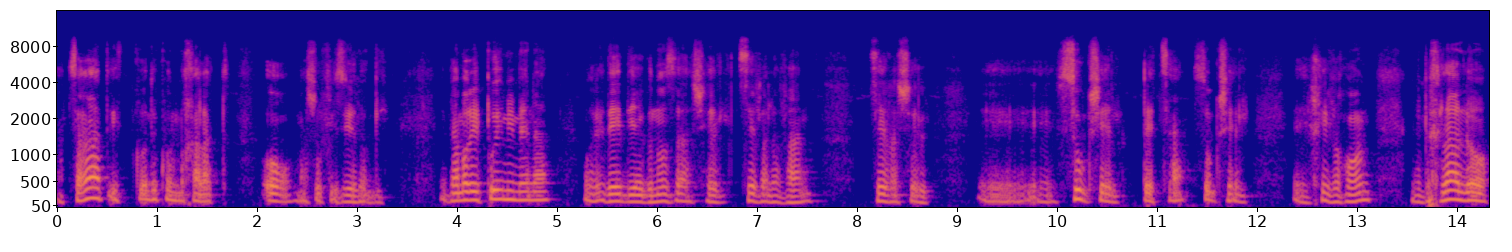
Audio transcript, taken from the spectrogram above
הצרת היא קודם כל מחלת עור, משהו פיזיולוגי. וגם הריפוי ממנה הוא על ידי דיאגנוזה של צבע לבן, צבע של אה, סוג של פצע, סוג של אה, חיוורון, ובכלל לא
